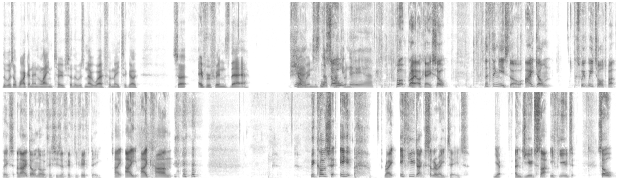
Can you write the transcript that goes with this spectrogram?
there was a wagon in lane two, so there was nowhere for me to go. So everything's there showing Just what's nothing you happened. can do. Yeah. But right, okay. So the thing is, though, I don't. Because we, we talked about this, and I don't know if this is a 50-50. I I I can't because it right. If you'd accelerated, Yep. and you'd start if you'd so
